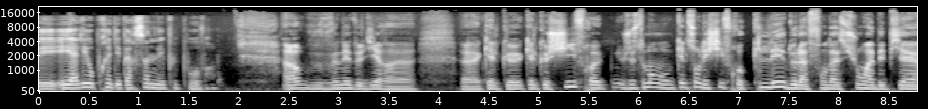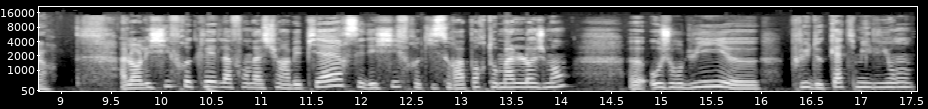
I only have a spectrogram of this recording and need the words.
et, aller auprès des personnes les plus pauvres. Alors, vous venez de dire euh, euh, quelques, quelques chiffres. Justement, quels sont les chiffres clés de la Fondation Abbé Pierre? Alors les chiffres clés de la Fondation Abbé Pierre, c'est des chiffres qui se rapportent au mal logement. Aujourd'hui, plus de 4 millions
